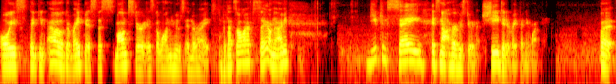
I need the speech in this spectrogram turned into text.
always thinking oh the rapist this monster is the one who's in the right but that's all i have to say on it i mean you can say it's not her who's doing it she didn't rape anyone but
